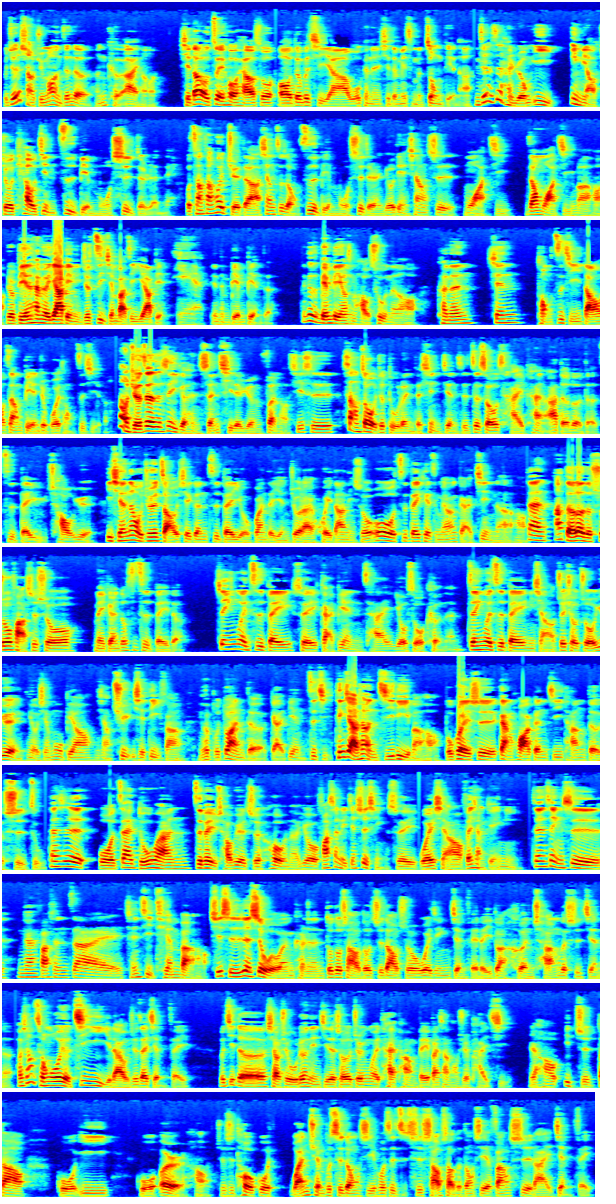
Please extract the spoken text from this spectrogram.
我觉得小橘猫你真的很可爱哈、写到了最后还要说哦，对不起啊，我可能写的没什么重点啊。你真的是很容易一秒就跳进自贬模式的人呢。我常常会觉得啊，像这种自贬模式的人，有点像是麻糬，你知道麻糬吗？哈，就是别人还没有压扁你，就自己先把自己压扁，耶，变成扁扁的。那个扁扁有什么好处呢？哈，可能先。捅自己一刀，这样别人就不会捅自己了。那我觉得这是一个很神奇的缘分哦。其实上周我就读了你的信件，只是这周才看阿德勒的《自卑与超越》。以前呢，我就会找一些跟自卑有关的研究来回答你说，哦，自卑可以怎么样改进呢？哈，但阿德勒的说法是说，每个人都是自卑的。正因为自卑，所以改变才有所可能。正因为自卑，你想要追求卓越，你有些目标，你想去一些地方，你会不断的改变自己。听起来好像很激励嘛，哈，不愧是干话跟鸡汤的始祖。但是我在读完《自卑与超越》之后呢，又发生了一件事情，所以我也想要分享给你。这件事情是应该发生在前几天吧。其实认识我的人可能多多少少都知道，说我已经减肥了一段很长的时间了。好像从我有记忆以来，我就在减肥。我记得小学五六年级的时候，就因为太胖被班上同学排挤，然后一直到国一、国二，哈，就是透过完全不吃东西，或是只吃少少的东西的方式来减肥。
